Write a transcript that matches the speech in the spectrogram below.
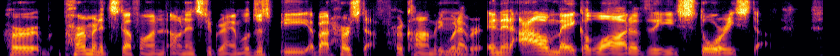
her permanent stuff on on Instagram will just be about her stuff, her comedy, Mhm. whatever, and then I'll make a lot of the story stuff.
